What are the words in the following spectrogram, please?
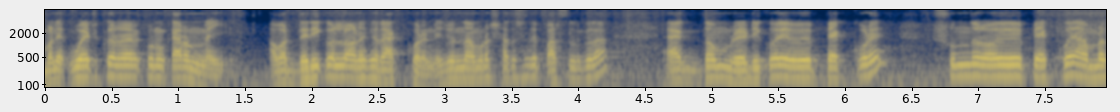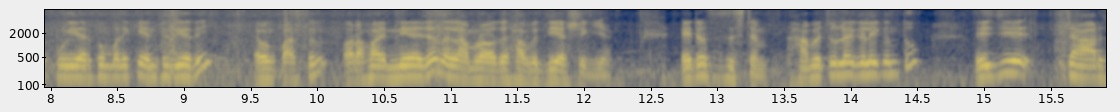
মানে ওয়েট করার কোনো কারণ নাই। আবার দেরি করলে অনেকে রাগ করেন। এই জন্য আমরা সাথে সাথে পার্সেলগুলো একদম রেডি করে এভাবে প্যাক করে, সুন্দরভাবে প্যাক করে আমরা কুরিয়ার কোম্পানিকে এন্ট্রি দিয়ে দিই এবং পার্সেল ওরা হয় নিয়ে যায়, নাহলে আমরা ওদের হাবে দিয়ে আসি গিয়া। এটা হচ্ছে সিস্টেম হাবে চলে গেলে কিন্তু এই যে চার্জ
